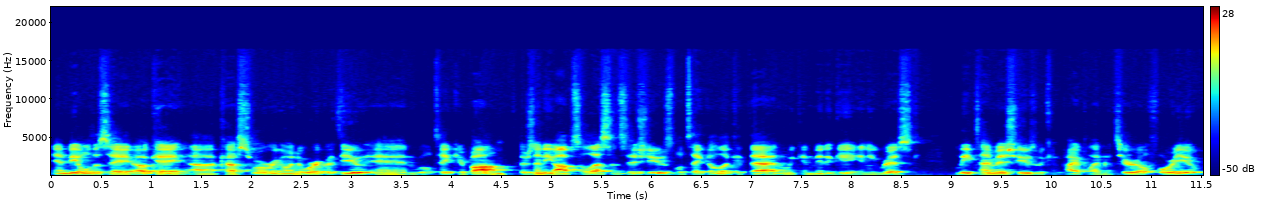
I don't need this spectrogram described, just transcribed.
and be able to say, okay, uh, customer, we're going to work with you and we'll take your BOM. If there's any obsolescence issues, we'll take a look at that and we can mitigate any risk. Lead time issues, we can pipeline material for you.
